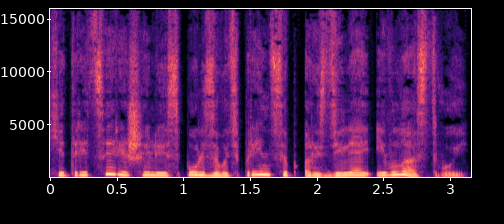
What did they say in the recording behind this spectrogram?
Хитрецы решили использовать принцип «разделяй и властвуй».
